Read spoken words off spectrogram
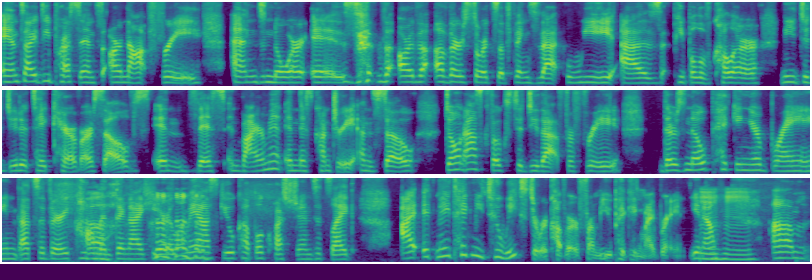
antidepressants are not free and nor is the, are the other sorts of things that we as people of color need to do to take care of ourselves in this environment in this country. And so don't ask folks to do that for free. There's no picking your brain. That's a very common thing i hear. Let me ask you a couple questions. It's like i it may take me two weeks to recover from you picking my brain you know? Mm-hmm. um,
